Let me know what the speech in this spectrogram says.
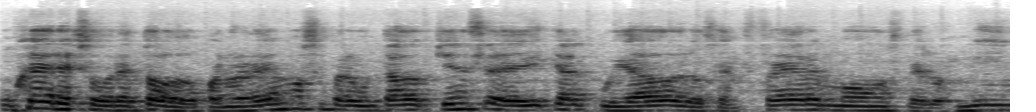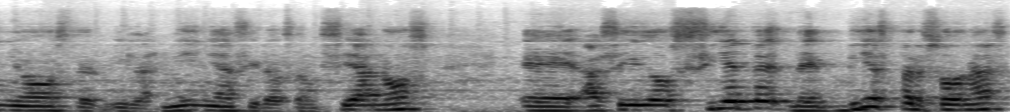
mujeres sobre todo, cuando le hemos preguntado quién se dedica al cuidado de los enfermos, de los niños y las niñas y los ancianos, ha sido siete de diez personas,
